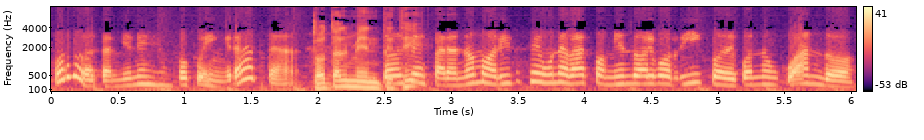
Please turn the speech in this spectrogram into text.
Córdoba también es un poco ingrata. Totalmente. Entonces, para no morirse, una va comiendo algo rico de cuando en cuando.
